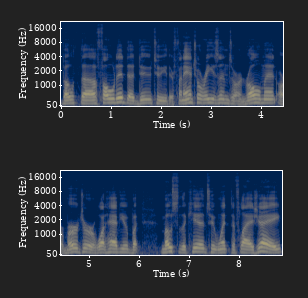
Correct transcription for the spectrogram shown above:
Both uh, folded uh, due to either financial reasons or enrollment or merger or what have you, but most of the kids who went to Flaget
